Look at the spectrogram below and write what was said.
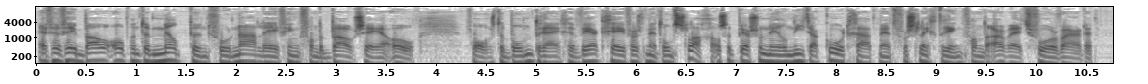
FNV Bouw opent een meldpunt voor naleving van de bouw-CAO. Volgens de bond dreigen werkgevers met ontslag als het personeel niet akkoord gaat met verslechtering van de arbeidsvoorwaarden.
